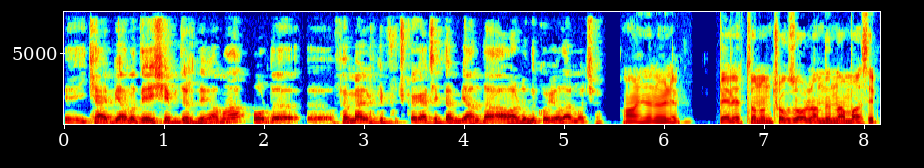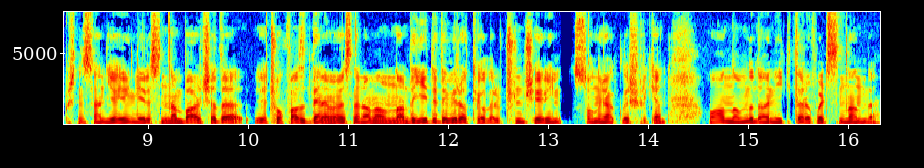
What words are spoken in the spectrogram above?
e, hikaye bir anda değişebilirdi ama orada e, Femerlik'le Fuçka gerçekten bir anda ağırlığını koyuyorlar maça. Aynen öyle. Benetton'un çok zorlandığından bahsetmiştin sen yayın gerisinden. Barça'da e, çok fazla denememesine rağmen onlar da 7'de 1 atıyorlar 3. çeyreğin sonu yaklaşırken. O anlamda da hani iki taraf açısından da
